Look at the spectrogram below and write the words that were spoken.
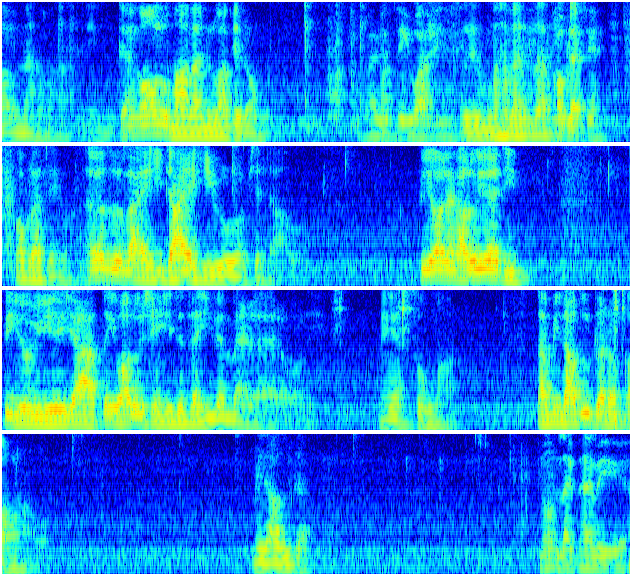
လောက်မှန်ပါအေး ကံကောင်းလို့မာဗန်နူကဖြစ်တော့မှာဘာလို့တေးသွားလဲဒီမာဗန်နူက complex ကောပလက်စင်ပါအဲ့ဒါဆိုလိုက်ဟီဒါရဲ့ hero တော့ဖြစ်တာပေါ့ပြီးတော့လည်းငါတို့ရဲ့ဒီ theory ရတေသွားလို့ရှိရင် it doesn't even matter အဲ့တော့လေမင်းရဲ့ဆိုးမှာဒါမိသားစုအတွက်တော့ကောင်းတာပေါ့မိသားစုအတွက်နော်လိုက်ဖမ်းပေးခဲ့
